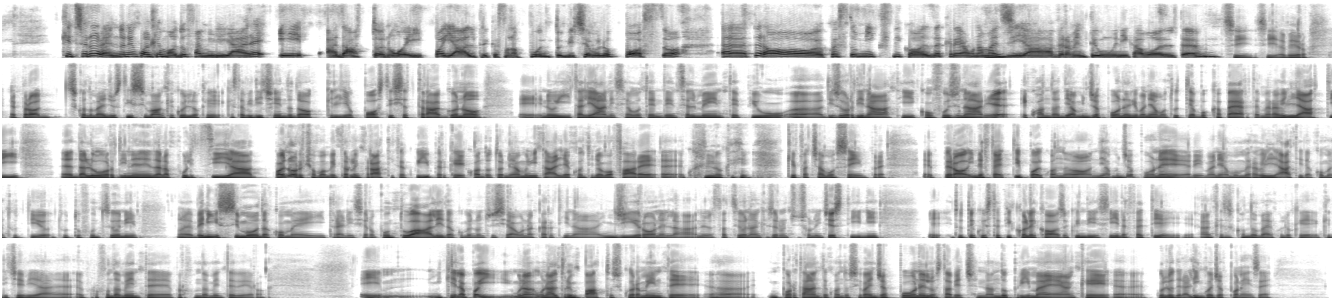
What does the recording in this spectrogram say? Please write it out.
che ce lo rendono in qualche modo familiare e adatto a noi. Poi altri che sono appunto, dicevo, l'opposto, eh, però questo mix di cose crea una mm. magia veramente unica a volte. Sì, sì, è vero. E però secondo me è giustissimo anche quello che, che stavi dicendo, Doc, che gli opposti si attraggono e noi italiani siamo tendenzialmente più uh, disordinati, confusionari eh? e quando andiamo in Giappone rimaniamo tutti a bocca aperta, meravigliati eh, dall'ordine, dalla pulizia. Poi non riusciamo a metterlo in pratica qui perché quando torniamo in Italia continuiamo a fare eh, quello che, che, facciamo sempre. Eh, però in effetti poi quando andiamo in Giappone rimaniamo meravigliati da come tutti, tutto funzioni eh, benissimo, da come i treni siano puntuali, da come non ci sia una cartina in giro nella, nella stazione anche se non ci sono i cestini e tutte queste piccole cose. Quindi sì, in effetti anche secondo me quello che, che dicevi è, è profondamente, profondamente vero. E, mm, Michela, poi una, un altro impatto sicuramente eh, importante quando si va in Giappone, lo stavi accennando prima, è anche eh, quello della lingua giapponese.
